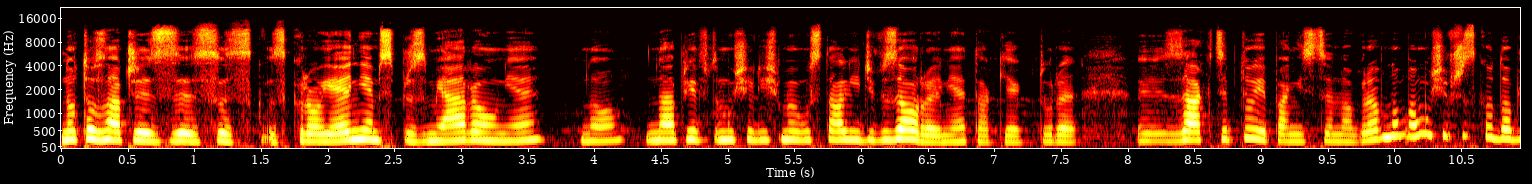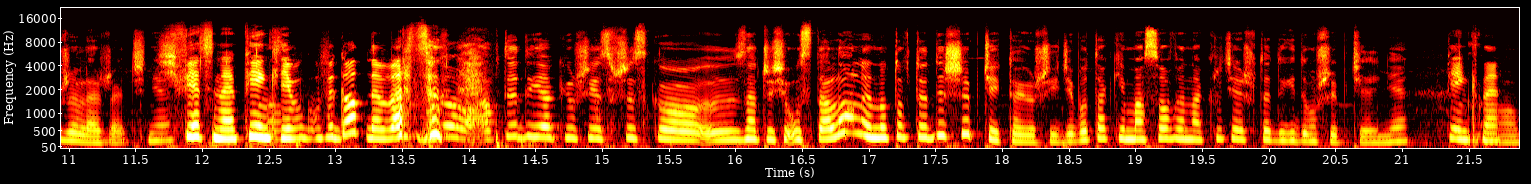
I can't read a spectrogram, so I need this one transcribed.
No to znaczy z, z, z, z krojeniem, z, z miarą, nie? No, najpierw musieliśmy ustalić wzory, nie? Takie, które y, zaakceptuje pani scenograf, no bo musi wszystko dobrze leżeć, nie? Świetne, pięknie, wygodne bardzo. No, a wtedy jak już jest wszystko, y, znaczy się ustalone, no to wtedy szybciej to już idzie, bo takie masowe nakrycia już wtedy idą szybciej, nie? Piękne. No,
